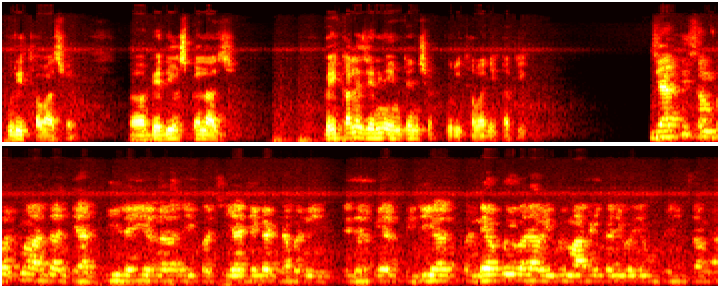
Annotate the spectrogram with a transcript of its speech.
પૂરી થવા છે. બે દિવસ પહેલાં જ ગઈકાલે જ એમની ઇન્ટર્નશીપ પૂરી થવાની હતી. જ્યારથી સંપર્કમાં હતા ત્યારથી લઈ અને એ પછી આ જે ઘટના બની તે દરમિયાન બીજી બંને કોઈ વાર આવી કોઈ માગણી કરી હોય એવું કઈ સામે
